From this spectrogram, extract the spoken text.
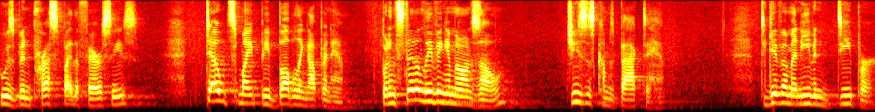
who has been pressed by the Pharisees, doubts might be bubbling up in him. But instead of leaving him on his own, Jesus comes back to him. to give him an even deeper,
